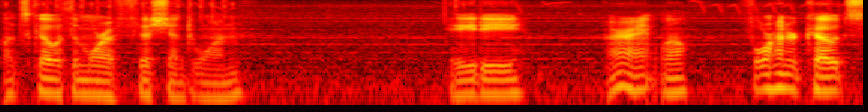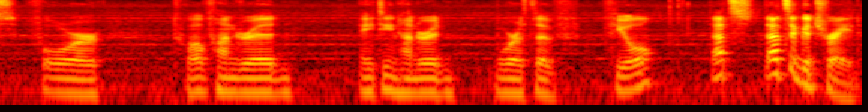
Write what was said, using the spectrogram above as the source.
let's go with the more efficient one. 80. All right, well, 400 coats for 1200, 1800 worth of fuel. That's that's a good trade.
